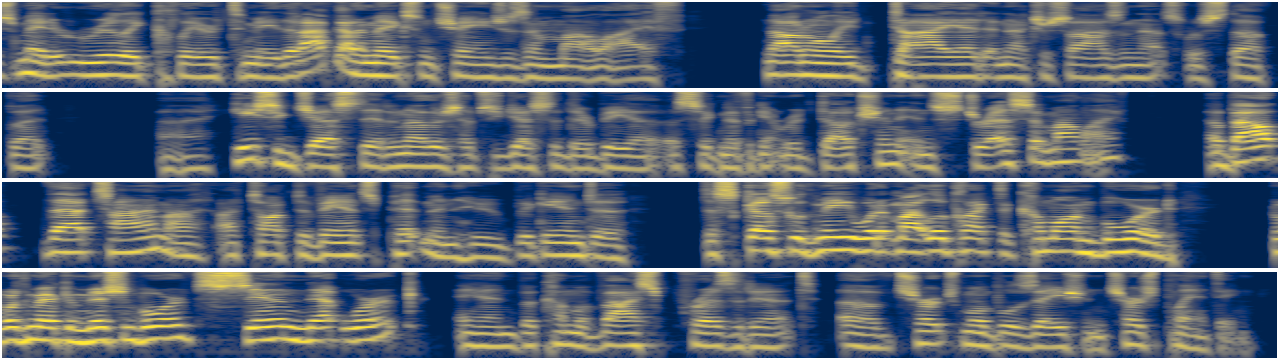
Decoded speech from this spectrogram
just made it really clear to me that I've got to make some changes in my life, not only diet and exercise and that sort of stuff, but uh, he suggested, and others have suggested, there be a, a, significant reduction in stress in my life. About that time, I, I talked to Vance Pitman, who began to discuss with me what it might look like to come on board North American Mission Board, Send Network, and become a vice president of church mobilization, church planting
